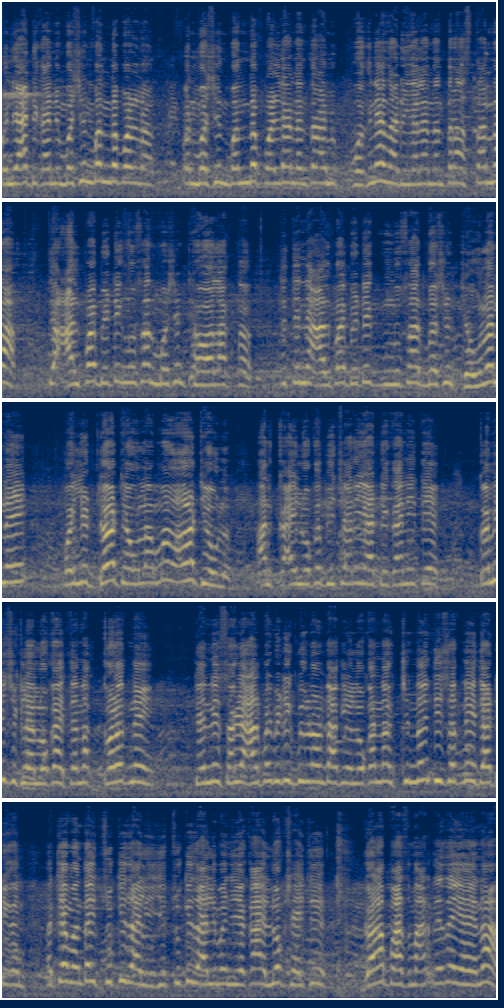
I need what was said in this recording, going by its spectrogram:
पण या ठिकाणी मशीन बंद पडलं. पण मशीन बंद पडल्यानंतर आम्ही बघण्यासाठी गेल्यानंतर असताना ते अल्फाबेटिकनुसार मशीन ठेवावं लागतं. तर त्यांनी अल्फाबेटिकनुसार मशीन ठेवलं नाही. पहिले ड ठेवलं मग अ ठेवलं. आणि काही लोक बिचारे या ठिकाणी ते कमी शिकले लोक आहेत त्यांना कळत नाही. त्यांनी सगळे अल्फाबेटिक बिघडवून टाकले. लोकांना चिन्ह दिसत नाही त्या ठिकाणी. ते म्हणतात ही चुकी झाली. ही चुकी झाली म्हणजे हे काय लोकशाहीची गळा पास मारण्याचं हे आहे ना?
